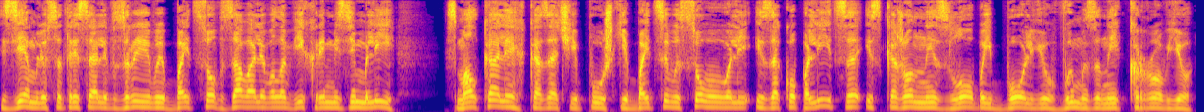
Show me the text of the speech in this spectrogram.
Землю сотрясали взрывы, бойцов заваливало вихрями земли. Смолкали казачьи пушки, бойцы высовывали из окопа лица, искаженные злобой, болью, вымазанные кровью.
